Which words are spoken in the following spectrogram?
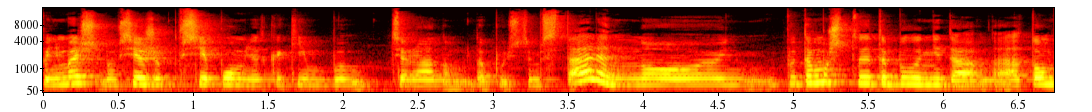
понимаешь, ну, все же все помнят, каким был тираном, допустим, Сталин, но потому что это было недавно. О том,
